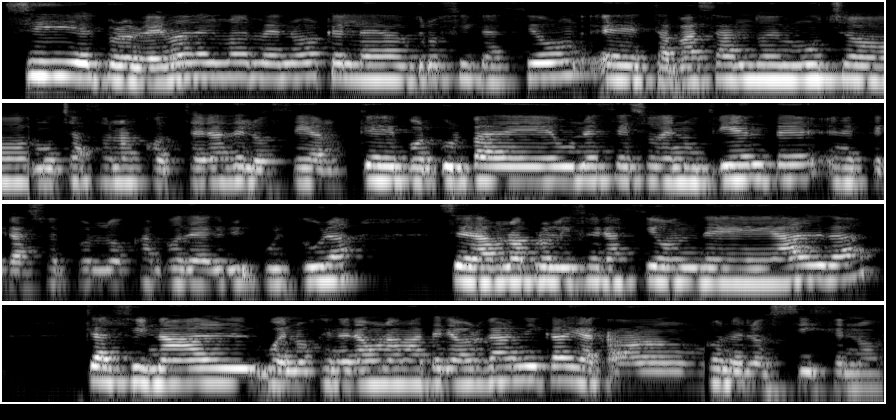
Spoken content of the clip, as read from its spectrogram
Sí, el problema del mar menor, que es la eutroficación, eh, está pasando en muchas zonas costeras del océano, que por culpa de un exceso de nutrientes, en este caso es por los campos de agricultura, se da una proliferación de algas que al final, bueno, generan una materia orgánica y acaban con el oxígeno.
